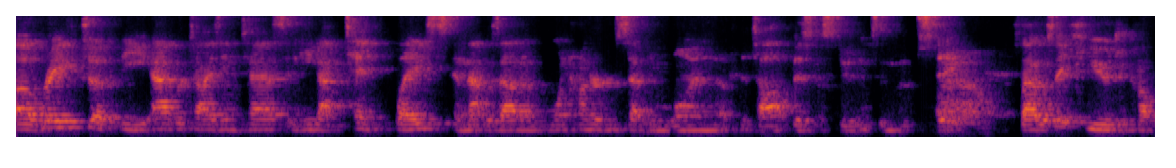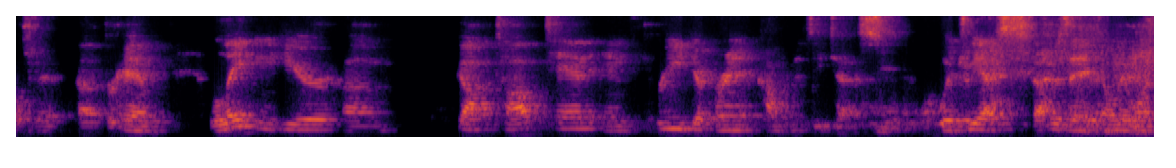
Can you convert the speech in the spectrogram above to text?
uh, Ray took the advertising test and he got tenth place, and that was out of one hundred and seventy-one of the top business students in the state. So that was a huge accomplishment, uh, for him. Layton here, um, got top ten in three different competency tests, which, yes, that was the only one.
